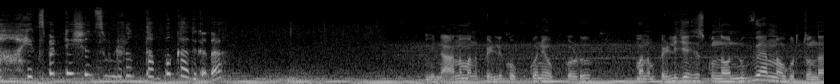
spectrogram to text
ఆ- ఎక్స్పెక్టేషన్స్ ఉండడం తప్పు కాదు కదా? మీ నాన్న మన పెళ్ళికి ఒప్పుకొని ఒప్పుకోడు. మనం పెళ్ళి చేసేసుకుందాం నువ్వే అన్నావు గుర్తుందా?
